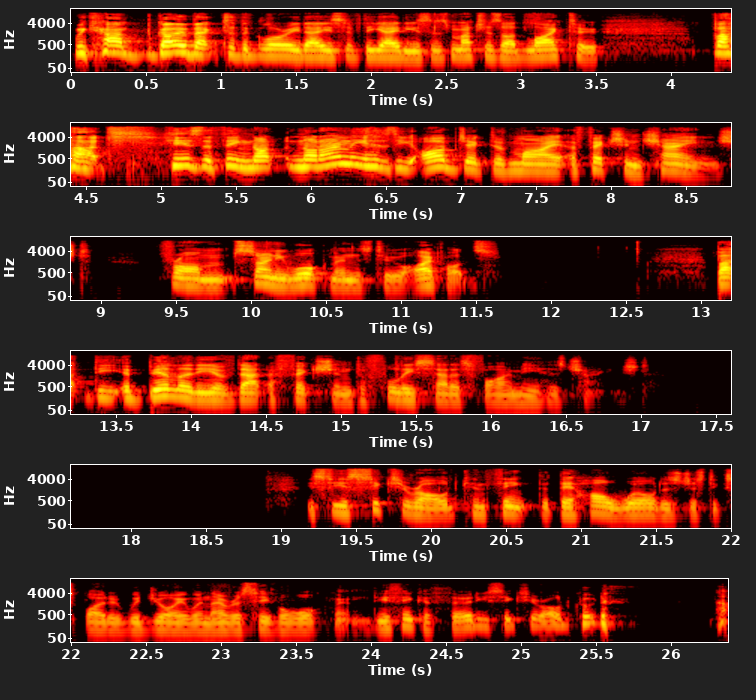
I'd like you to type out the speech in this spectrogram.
We can't go back to the glory days of the 80s as much as I'd like to. But here's the thing not, not only has the object of my affection changed from Sony Walkmans to iPods, but the ability of that affection to fully satisfy me has changed. You see, a six year old can think that their whole world has just exploded with joy when they receive a Walkman. Do you think a 36 year old could? no.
